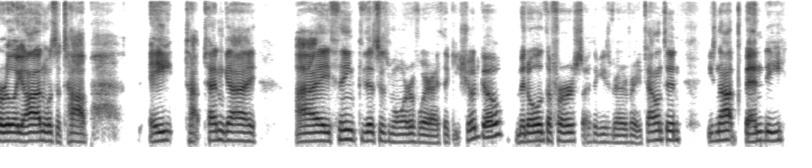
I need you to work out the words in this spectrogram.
early on was a top eight, top 10 guy. I think this is more of where I think he should go, middle of the first. I think he's very, very talented. He's not bendy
